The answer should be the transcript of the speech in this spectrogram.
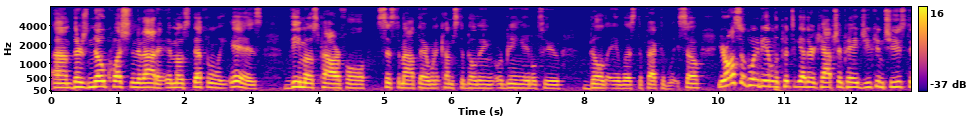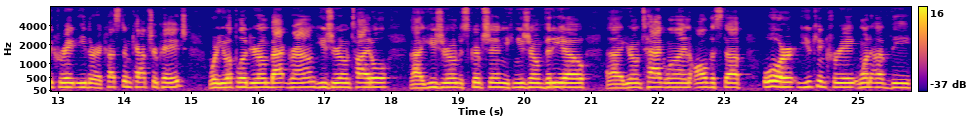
um, there's no question about it. It most definitely is the most powerful system out there when it comes to building or being able to build a list effectively. So you're also going to be able to put together a capture page. You can choose to create either a custom capture page where you upload your own background, use your own title, uh, use your own description, you can use your own video, uh, your own tagline, all the stuff, or you can create one of the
